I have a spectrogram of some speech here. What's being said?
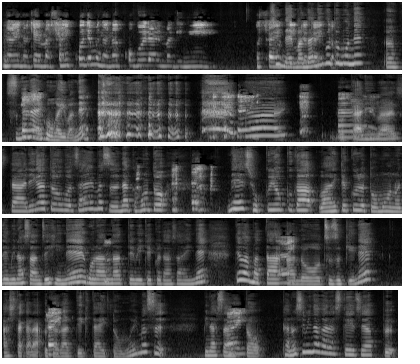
ないので、まあ最高でも7個ぐらいまでに抑そうね、まあ。何事もね、うん、過ぎない方がいいわね。はい。わかりました。ありがとうございます。なんか本当ね、食欲が湧いてくると思うので、皆さんぜひね、ご覧になってみてくださいね。ではまた、はいあの、続きね、明日から伺っていきたいと思います。皆さんと楽しみながらステージアップ、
